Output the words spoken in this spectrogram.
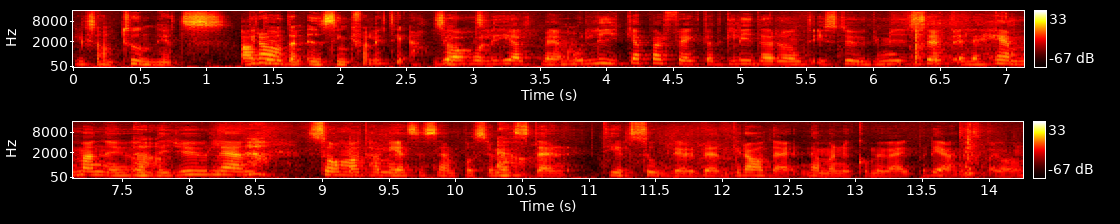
liksom, tunnhetsgraden i sin kvalitet. Så Jag att- håller helt med. Och lika perfekt att glida runt i stugmyset eller hemma nu under julen. Som att ha med sig sen på semester till soligare breddgrader när man nu kommer iväg på det nästa gång.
